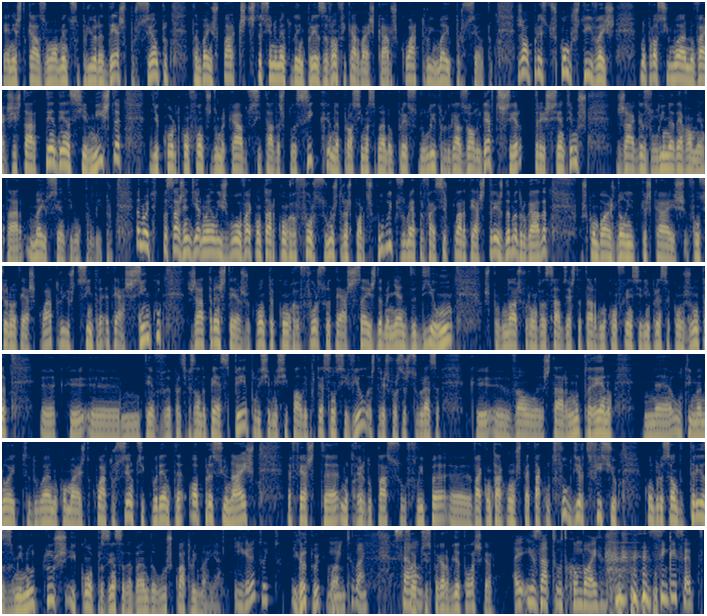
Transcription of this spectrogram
É, neste caso, um aumento superior a 10%. Também os parques de estacionamento da empresa vão ficar mais caros, 4,5%. Já o preço dos combustíveis no próximo ano vai registrar tendência mista. De acordo com fontes do mercado citadas pela SIC, na próxima semana o preço do litro de gasóleo deve descer 3 cêntimos, já a gasolina deve aumentar meio cêntimo por litro. A noite de passagem de ano em Lisboa vai contar com reforço nos transportes públicos. O metro vai circular até às 3 da madrugada. Os comboios na linha de Cascais funcionam até às 4 e os de Sintra até às 5. Já a Transtejo conta com reforço até às 6 da manhã de dia 1. Os pormenores foram avançados esta tarde numa conferência de imprensa conjunta eh, que eh, teve a participação da PSP, Polícia Municipal e Proteção Civil, as três forças de segurança que eh, vão estar no terreno na última noite do ano com mais de 440 operacionais. A festa no Terreiro do Passo, Filipa, vai contar com um espetáculo de fogo de artifício com duração de 13 minutos e com a presença da banda Os 4 e meia. E gratuito. E gratuito, claro. Muito bem. São... Só é preciso pagar o bilhete para lá chegar. Exato, o de comboio. 5 e 7.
